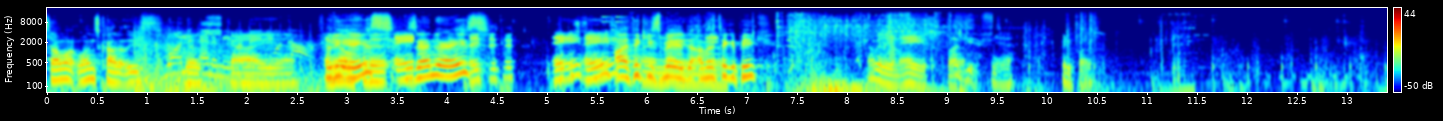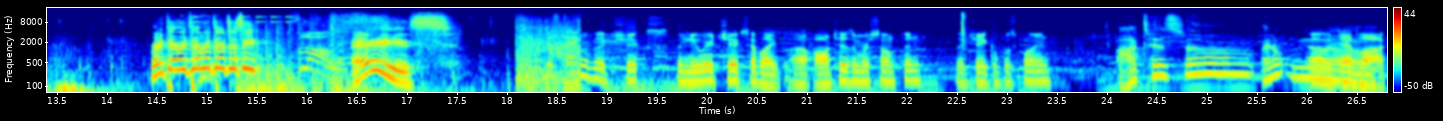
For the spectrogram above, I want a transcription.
Someone, one's caught at least. One Yo, enemy Sky. remaining. Uh, For the AO ace? ace. Xander ace? Ace, ace, ace. Ace, ace. Oh, I think he's Uh, mid. really I'm gonna take a peek. Not really an ace, but yeah, pretty close. Right there, right there, right there, Jesse. Flawless. Ace. Some of the chicks, the newer chicks, have like uh, autism or something that Jacob was playing. Autism? I don't know. Oh, Deadlock.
